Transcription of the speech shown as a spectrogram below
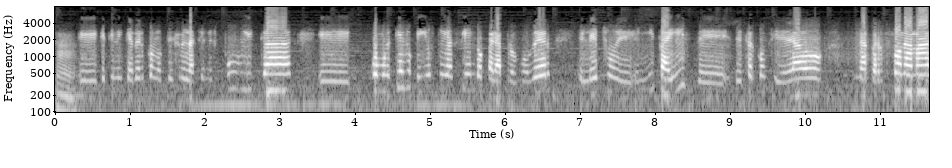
Mm. eh, que tienen que ver con lo que es relaciones públicas, eh, como qué es lo que yo estoy haciendo para promover el hecho de en mi país de, de ser considerado una persona más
